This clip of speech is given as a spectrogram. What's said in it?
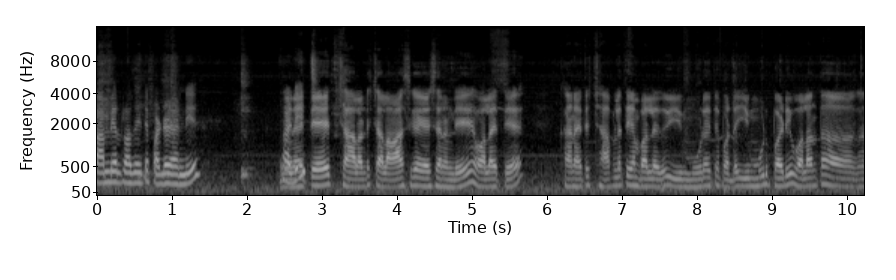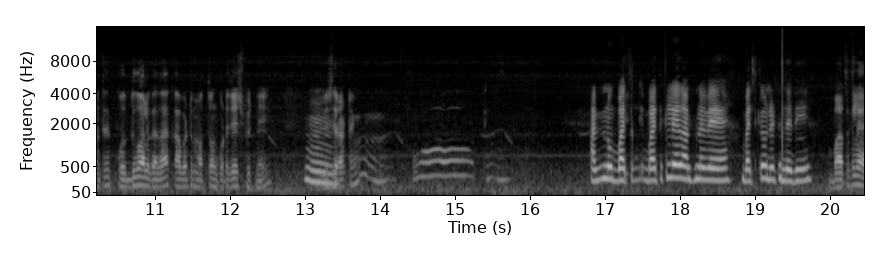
తాంబేలు రాజు అయితే పడ్డాడండి. నేనైతే చాలా అంటే చాలా ఆశగా వేసానండి వాళ్ళైతే. కానీ అయితే చేపలు అయితే ఏం పడలేదు. ఈ మూడు అయితే పడ్డాయి. ఈ మూడు పడి వాళ్ళంతా అంటే కొద్దుకోవాలి కదా కాబట్టి మొత్తం కుట చేసి పెట్టినాయి. చూసారా. అంటే నువ్వు బతికి బతికలేదు అంటున్నావే. బతికే ఉండేటుంది అది. బతకలే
